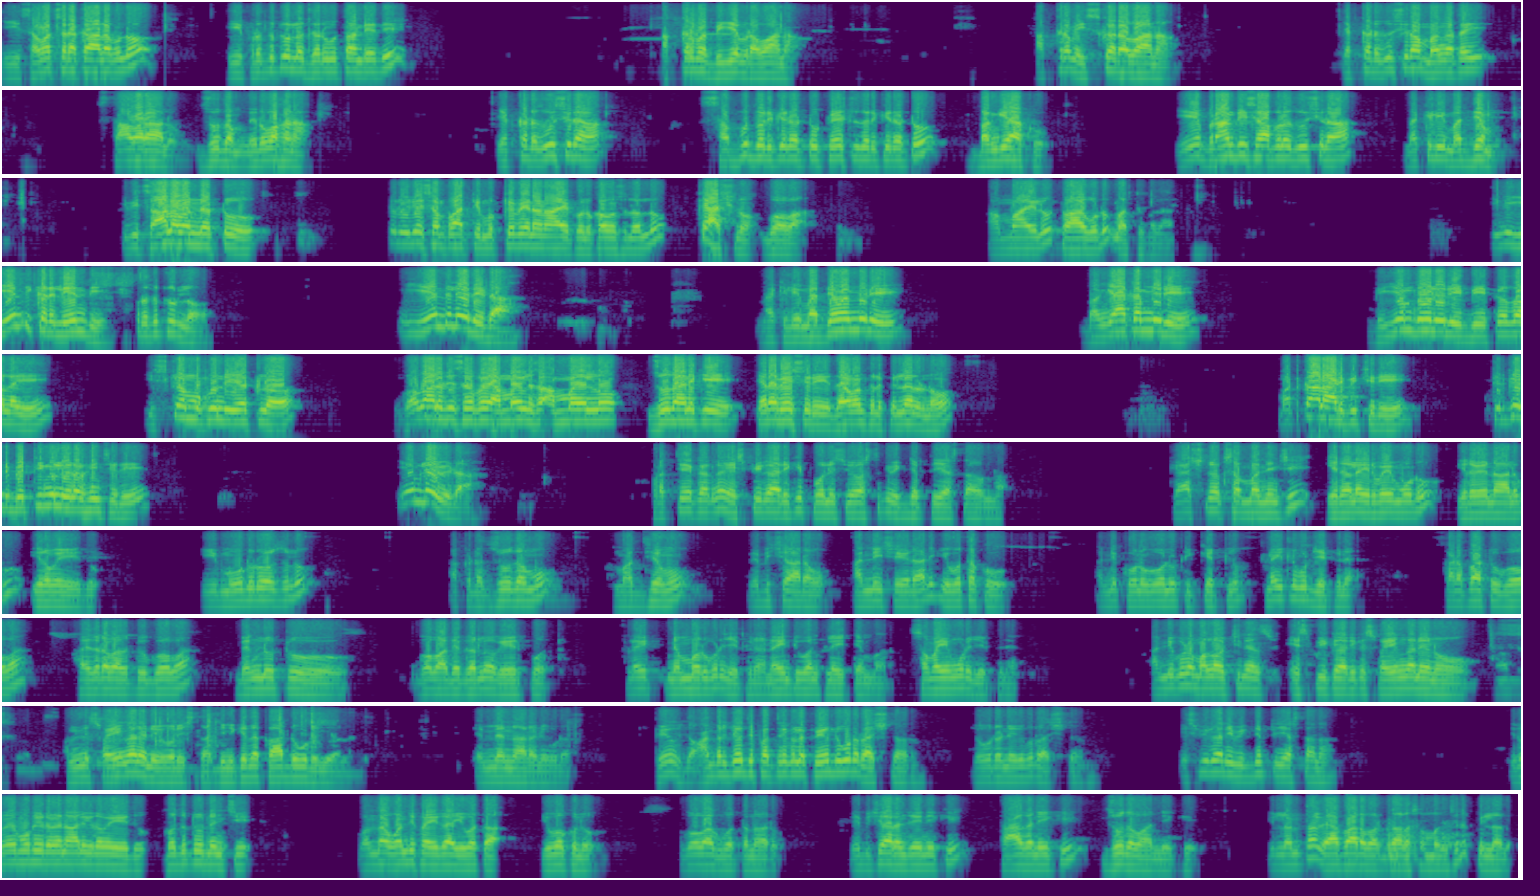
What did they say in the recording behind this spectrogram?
ఈ సంవత్సర కాలంలో ఈ ప్రొద్దుటూరులో జరుగుతుండేది అక్రమ బియ్యం రవాణా. అక్రమ ఇసుక రవాణా. ఎక్కడ చూసినా మంగతై స్థావరాలు జూదం నిర్వహణ. ఎక్కడ చూసినా సబ్బు దొరికినట్టు పేస్ట్ దొరికినట్టు బంగ్యాకు. ఏ బ్రాంతి షాపులో చూసినా నకిలీ మద్యం. ఇవి చాలా అన్నట్టు తెలుగుదేశం పార్టీ ముఖ్యమైన నాయకులు కౌన్సిలర్లు క్యాష్నో గోవా. అమ్మాయిలు తాగుడు మత్తు పదార్థం. ఇది ఏంది ఇక్కడ లేనిది ప్రొద్దుటూరులో? ఏంది లేదు ఇడా? నకిలీ మద్యం అమ్మిరి మీరి బియ్యం దోలిరి బి పేదోళ్ళయి ఇసుక అమ్ముకుండి ఎట్లో గోవాలు తీసుకుపోయి అమ్మాయిలు అమ్మాయిలను జూదానికి ఎరవేసిరి ధనవంతుల పిల్లలను. మట్కాలు ఆడిపించిరి క్రికెట్ బెట్టింగులు నిర్వహించిరి. ఏం లేవు ఈడ. ప్రత్యేకంగా ఎస్పీ గారికి పోలీస్ వ్యవస్థకి విజ్ఞప్తి చేస్తా ఉన్నా. క్యాష్నోకి సంబంధించి ఈ నెల ఇరవై మూడు ఇరవై నాలుగు ఇరవై ఐదు. ఈ మూడు రోజులు అక్కడ జూదము మద్యము వ్యభిచారం అన్నీ చేయడానికి యువతకు అన్ని కొనుగోలు టిక్కెట్లు ఫ్లైట్లు కూడా చెప్పిన. Kadapa to Goa Hyderabad to Goa Bengaluru to Goa దగ్గరలో ఒక ఎయిర్పోర్ట్. ఫ్లైట్ నెంబర్ కూడా చెప్పిన నైంటీ వన్ ఫ్లైట్ నెంబర్. సమయం కూడా చెప్పిన. అన్ని కూడా మళ్ళీ వచ్చిన ఎస్పీ గారికి స్వయంగా నేను అన్ని స్వయంగా నేను వివరిస్తాను దీని కింద కార్డు కూడా ఉంది వాళ్ళది. ఎంఎన్ఆర్ అని కూడా. పేరు ఆంధ్రజ్యోతి పత్రికల పేర్లు కూడా రాసినారు. ఎవరు అనేది కూడా రాసినారు. ఎస్పీ గారి విజ్ఞప్తి చేస్తానా? ఇరవై మూడు ఇరవై నాలుగు ఇరవై ఐదు. మొదటూరు నుంచి వంద మంది పైగా యువత యువకులు గోవాకు పోతున్నారు. వ్యభిచారం చేయనీకి తాగనీకి జూదమానికి వీళ్ళంతా వ్యాపార వర్గాలకు సంబంధించిన పిల్లలు.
